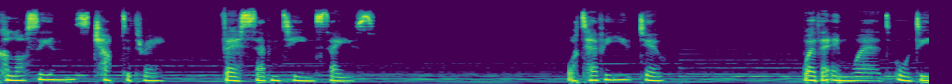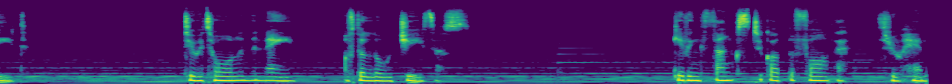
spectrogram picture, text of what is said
Colossians chapter 3 verse 17 says, Whatever you do, whether in word or deed, do it all in the name of the Lord Jesus, giving thanks to God the Father through him.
